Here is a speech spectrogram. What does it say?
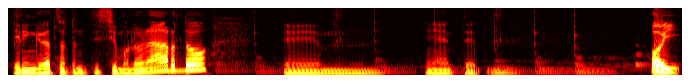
ti ringrazio tantissimo Leonardo. Ehm, niente. Poi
